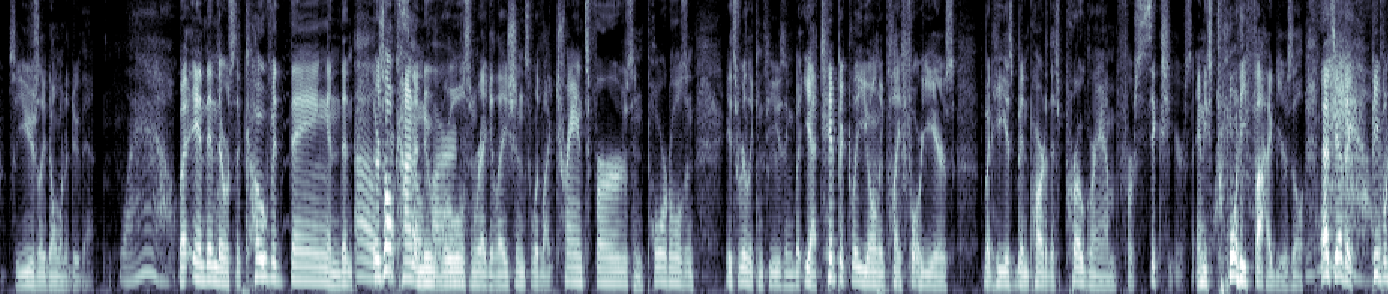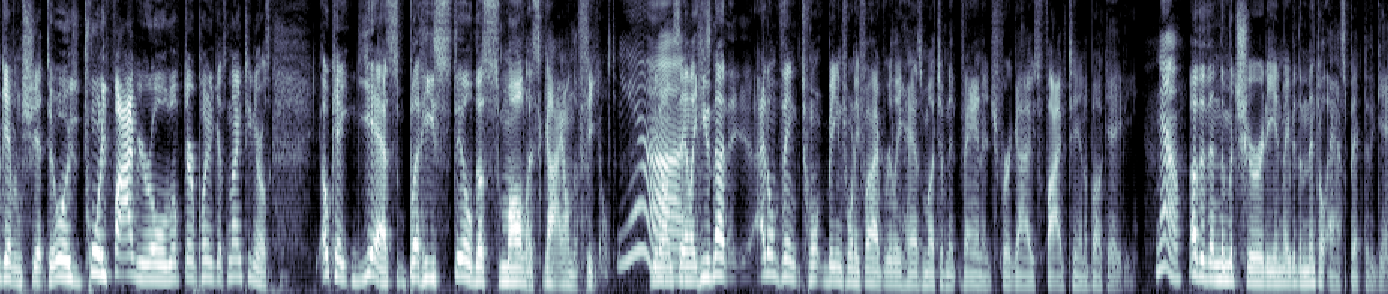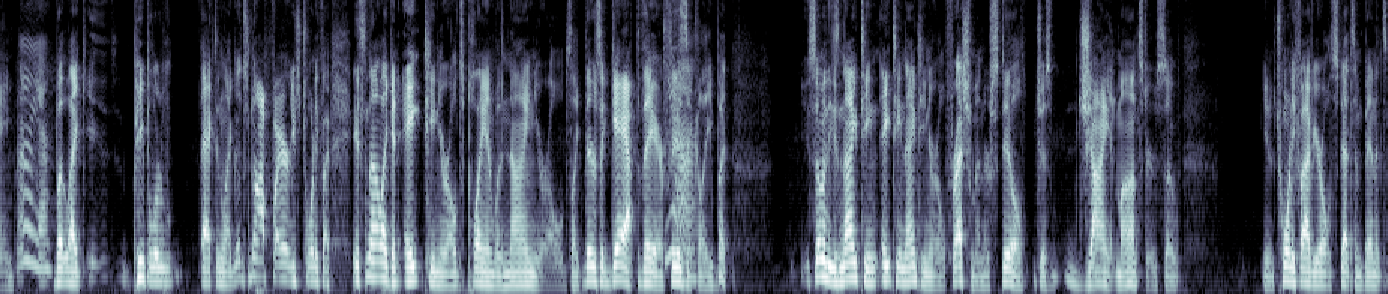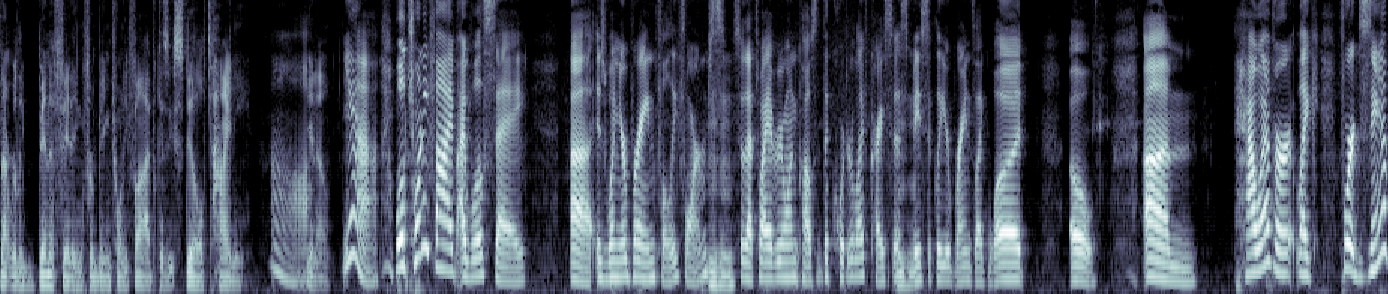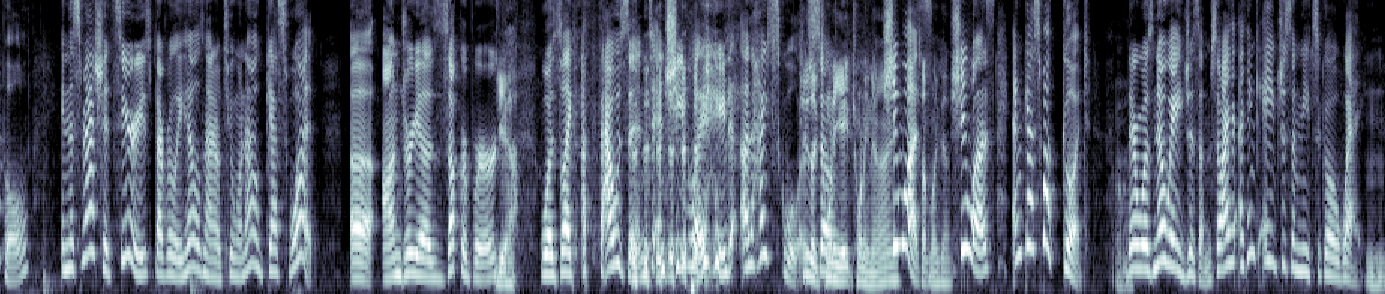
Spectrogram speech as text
So you usually don't want to do that. wow. But and then there was the COVID thing, and then Oh, there's all kind of new hard. rules and regulations with like transfers and portals, and it's really confusing. But yeah, typically you only play four years, but he has been part of this program for six years, and he's 25 years old. That's the other thing. People give him shit too. Oh, he's a 25 year old up there playing against 19 year olds. Okay, yes, but he's still the smallest guy on the field. Yeah. You know what I'm saying? Like he's not. I don't think tw- being 25 really has much of an advantage for a guy who's 5'10, a buck 80, No. other than the maturity and maybe the mental aspect of the game. Oh yeah. But like, people are acting like it's not fair. He's 25. It's not like an 18 year old's playing with nine year olds. Like, there's a gap there physically, but some of these 19, 18, 19 year old freshmen are still just giant monsters. So, you know, 25 year old Stetson Bennett's not really benefiting from being 25 because he's still tiny, Aw. you know. Yeah. Well, 25, I will say, uh, is when your brain fully forms. Mm-hmm. So that's why everyone calls it the quarter life crisis. Basically, your brain's like, what? Oh. Um, however, like, for example, in the smash hit series, Beverly Hills 90210, guess what? Uh, Andrea Zuckerman Yeah. was like a thousand and she played a high schooler. She's like So- 28, 29. she was. Something like that. Uh-huh. She was. And guess what? Good. There was no ageism. So I, I think ageism needs to go away. Mm-hmm.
